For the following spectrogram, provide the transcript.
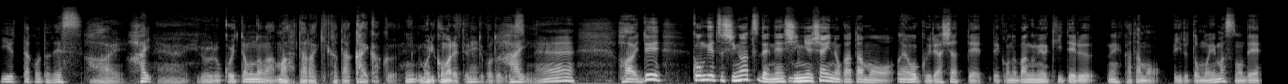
いったことです。はい、はい。えーいろいろこういったものが、まあ、働き方改革に盛り込まれているということですね。はい、で今月4月でね新入社員の方も、ね多くいらっしゃってでこの番組を聞いている、ね、方もいると思いますので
